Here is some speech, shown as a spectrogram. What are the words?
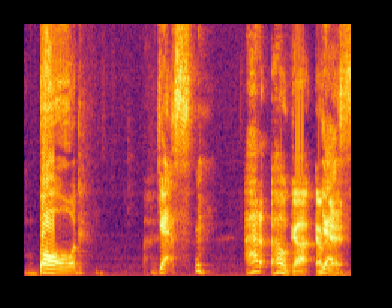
bawled. Yes. I oh God. Okay. Yes.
